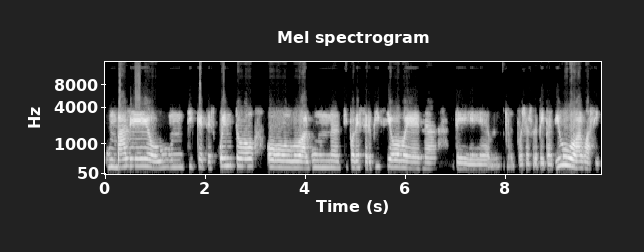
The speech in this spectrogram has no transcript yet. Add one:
un vale o un ticket descuento o algún tipo de servicio en, de, pues eso, de pay-per-view o algo así.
